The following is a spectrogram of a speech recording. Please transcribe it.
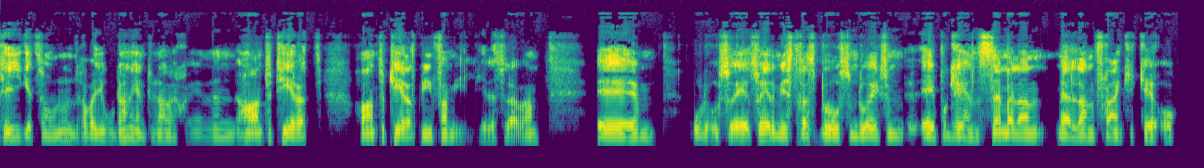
kriget, så hon undrar vad gjorde han egentligen? Har han torterat, har han torterat min familj eller sådär? Va? Eh, och, så, är, så är de i Strasbourg som då är, liksom, är på gränsen mellan, mellan Frankrike och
